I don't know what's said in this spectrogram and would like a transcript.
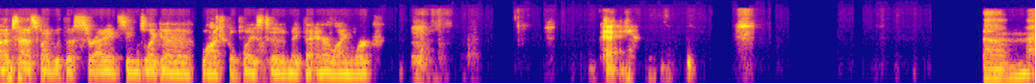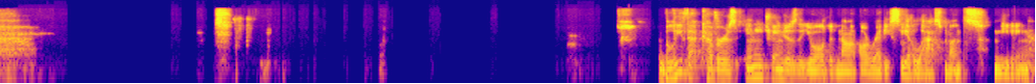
I, am satisfied with this, right? It seems like a logical place to make that interline work. Okay. Um, I believe that covers any changes that you all did not already see at last month's meeting.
